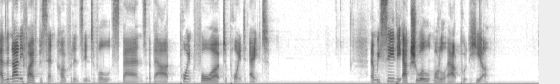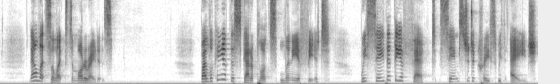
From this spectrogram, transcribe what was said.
And the 95% confidence interval spans about 0.4 to 0.8. And we see the actual model output here. Now let's select some moderators. By looking at the scatterplot's linear fit, we see that the effect seems to decrease with age,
